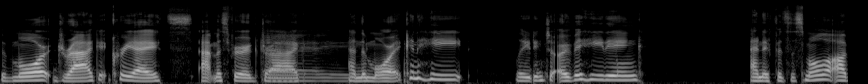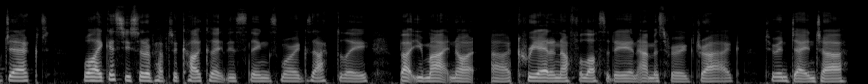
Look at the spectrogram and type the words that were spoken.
the more drag it creates, atmospheric drag, Yay. and the more it can heat, leading to overheating. And if it's a smaller object, well, I guess you sort of have to calculate these things more exactly, but you might not uh, create enough velocity and atmospheric drag to endanger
